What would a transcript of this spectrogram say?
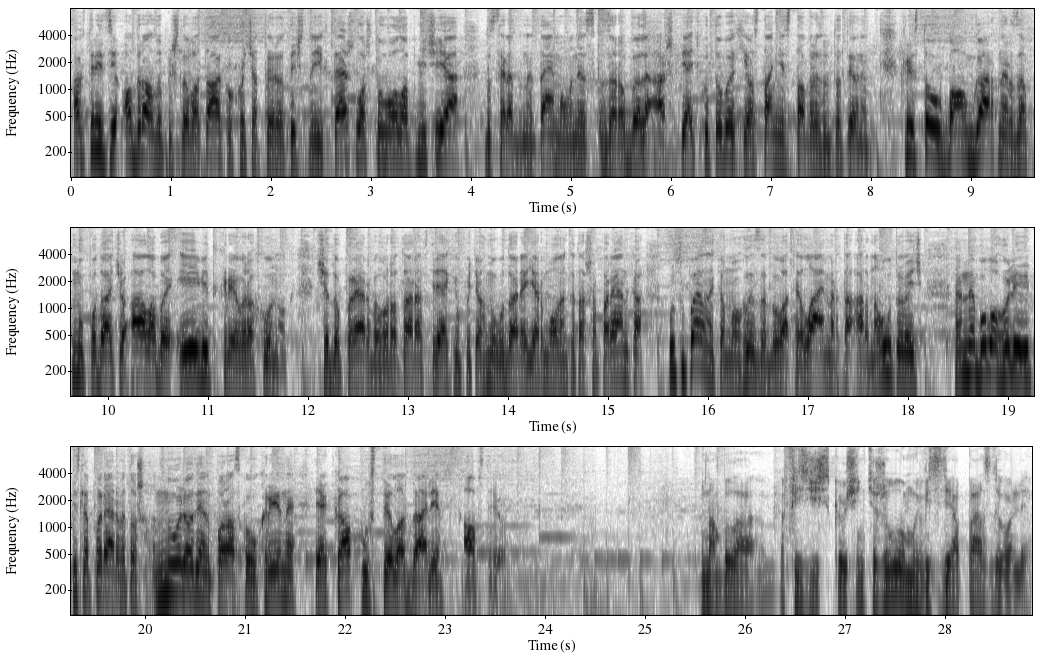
Австрійці одразу пішли в атаку, хоча теоретично їх теж влаштовувала б нічия. До середини тайму вони заробили аж п'ять кутових, і останній став результативним. Крістоф Баумгартнер замкнув подачу Алаби і відкрив рахунок. Ще до перерви воротар австріяків потягнув удари Ярмоленка та Шапаренка. У суперника могли забивати Лаймер та Арнаутович. Не було голів і після перерви. Тож 0-1 поразка України, яка пустила далі Австрію. Нам было физически очень тяжело, мы везде опаздывали.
